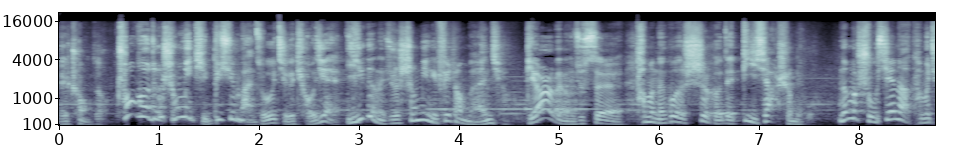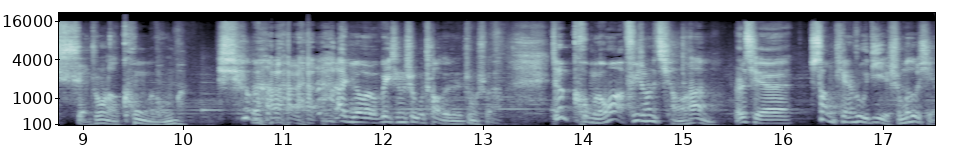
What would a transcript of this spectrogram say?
来创造。创造这个生命体必须满足有几个条件，一个呢就是生命力非常顽强，第二个呢就是他们能够适合在地下生活。那么首先呢，他们就选中了恐龙嘛。是吗？按照卫星生物创造人这么说啊，这个恐龙啊非常的强悍嘛，而且上天入地什么都行，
